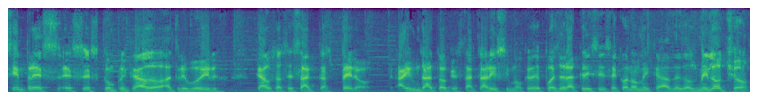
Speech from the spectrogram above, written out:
siempre es, es, es complicado atribuir causas exactas, pero hay un dato que está clarísimo, que después de la crisis económica de 2008,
